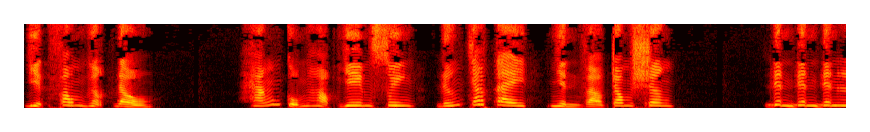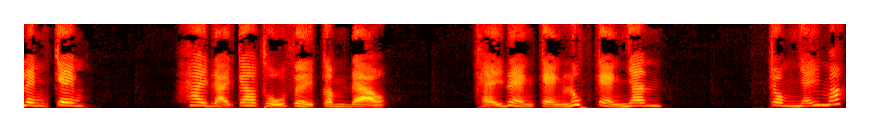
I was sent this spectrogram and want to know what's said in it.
Dịch phong gật đầu. Hắn cũng học Diêm Xuyên, đứng chắp tay, nhìn vào trong sân. Đinh đinh đinh len ken. Hai đại cao thủ về cầm đạo. Khải đàn càng lúc càng nhanh. Trong nháy mắt.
